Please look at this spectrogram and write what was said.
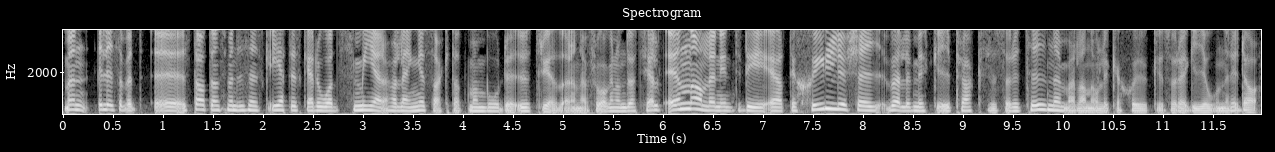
Men Elisabeth, eh, Statens medicinsk-etiska råd SMER har länge sagt att man borde utreda den här frågan om dödshjälp. En anledning till det är att det skiljer sig väldigt mycket i praxis och rutiner mellan olika sjukhus och regioner idag.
